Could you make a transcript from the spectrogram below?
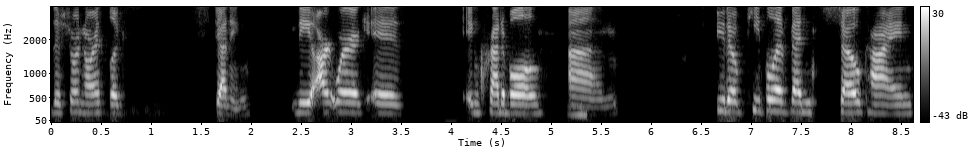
the Short North looks stunning. The artwork is incredible. Um, you know, people have been so kind.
